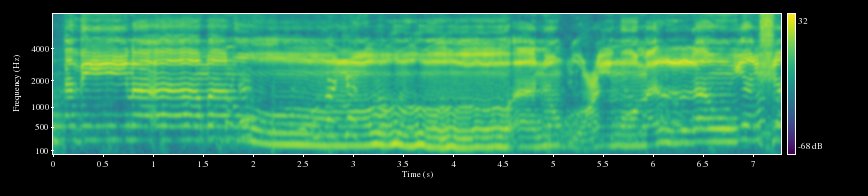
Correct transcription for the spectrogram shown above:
الذين آمنوا أنطعم من لو يشاء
